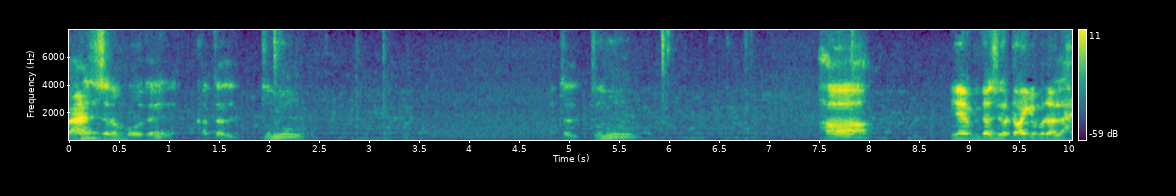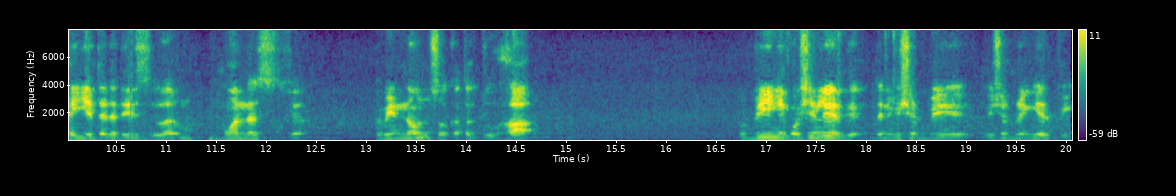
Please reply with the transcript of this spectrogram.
பேன்ஸ் சொல்லும்போது கத்தல் தூ கத்தல் தூ ஹா. ஏன்? பிகாஸ் யூஆர் டாக்கிங் அபவுட் அல் ஹையத்தை that is your oneness mean noun so கத்தல் தூ ஹா. பி இங்கே கொஷின்லேயே இருக்கு. தென் வி ஷுட் பி வி ஷுட் பிரிங் இயர் பி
